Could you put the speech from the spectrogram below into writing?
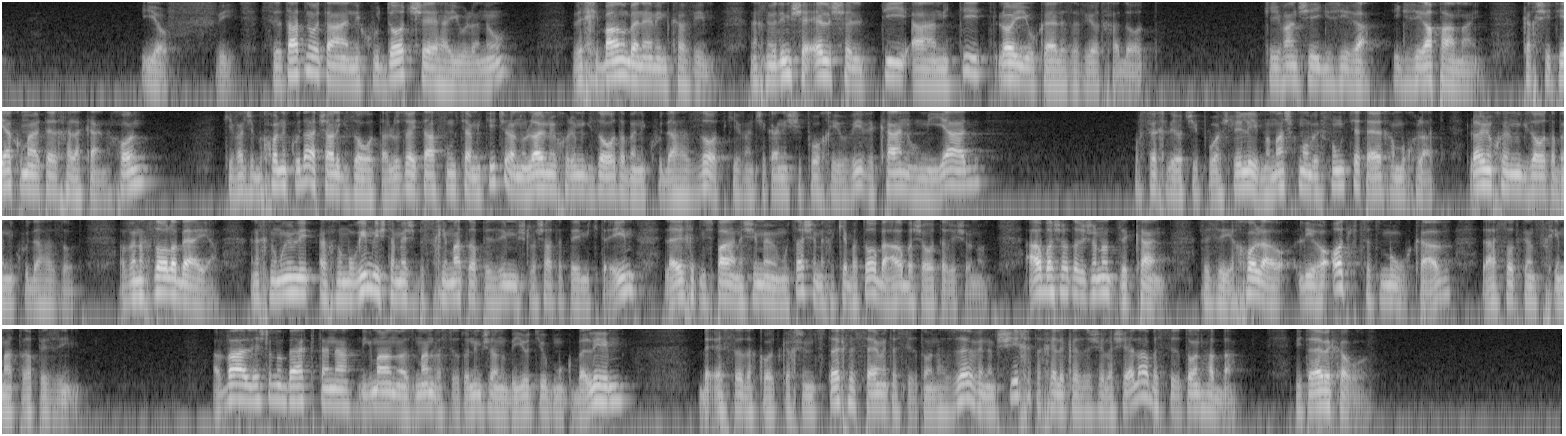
יופי. שרטטנו את הנקודות שהיו לנו וחיברנו ביניהם עם קווים. אנחנו יודעים ש-L של T האמיתית לא יהיו כאלה זוויות חדות, כיוון שהיא גזירה, היא גזירה פעמיים, כך שהיא תהיה עקומה יותר חלקה, נכון? כיוון שבכל נקודה אפשר לגזור אותה. לו זו הייתה הפונקציה האמיתית שלנו, לא היינו יכולים לגזור אותה בנקודה הזאת, כיוון שכאן יש שיפור חיובי, וכאן הוא מיד הופך להיות שיפוע שלילי, ממש כמו בפונקציית הערך המוחלט. לא היינו יכולים לגזור אותה בנקודה הזאת. אבל נחזור לבעיה. אנחנו אמורים, אנחנו אמורים להשתמש בסכימת טרפזים עם שלושה תתי מקטעים, להעריך את מספר האנשים בממוצע שמחכה בתור בארבע שעות הראשונות. ארבע שעות הראשונות זה כאן, וזה יכול להיראות קצת מורכב לעשות כאן סכימת טרפזים. אבל יש לנו בעיה קטנה, נגמר לנו הזמן והסרטונים שלנו ביוטיוב מוגבלים. בעשר דקות, כך שנצטרך לסיים את הסרטון הזה ונמשיך את החלק הזה של השאלה בסרטון הבא. נתראה בקרוב.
